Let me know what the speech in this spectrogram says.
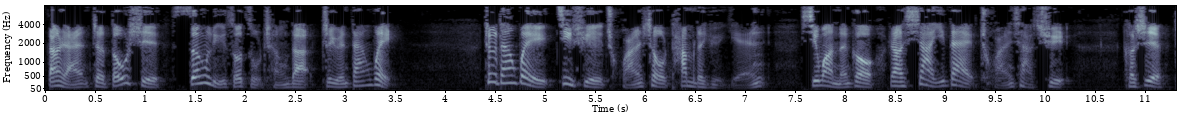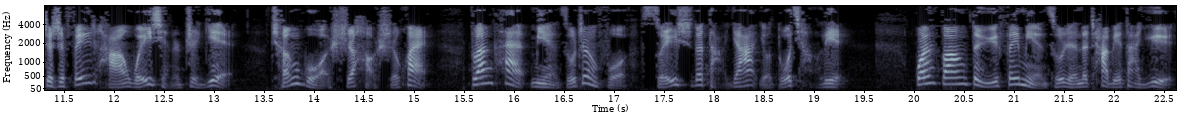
当然这都是僧侣所组成的支援单位。这个单位继续传授他们的语言。希望能够让下一代传下去，可是这是非常危险的职业，成果时好时坏，端看缅族政府随时的打压有多强烈。官方对于非缅族人的差别待遇，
